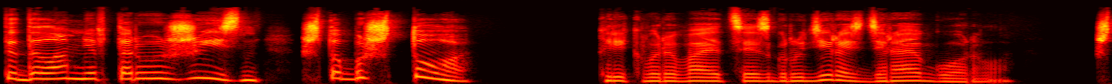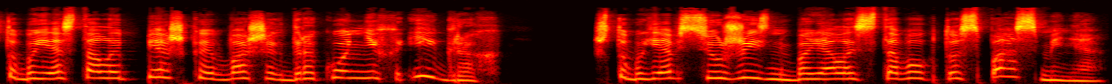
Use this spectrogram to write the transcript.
Ты дала мне вторую жизнь, чтобы что? Крик вырывается из груди, раздирая горло. Чтобы я стала пешкой в ваших драконьих играх? Чтобы я всю жизнь боялась того, кто спас меня?»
